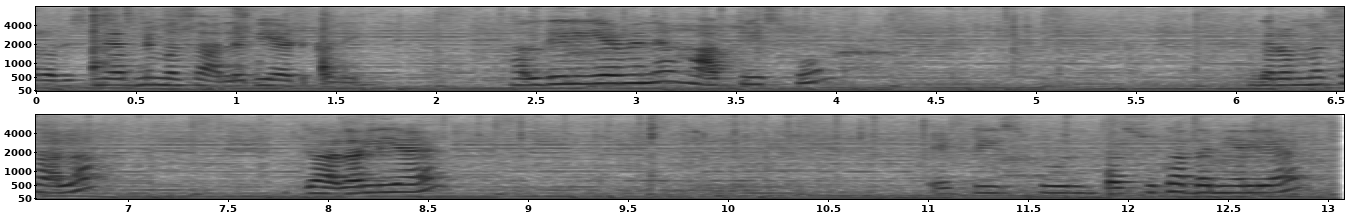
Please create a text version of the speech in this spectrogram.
और अब इसमें अपने मसाले भी ऐड करेंगे। हल्दी लिए मैंने हाफ़ टी स्पून गरम मसाला, ज़्यादा लिया है। एक टीस्पून सूखा धनिया लिया है।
